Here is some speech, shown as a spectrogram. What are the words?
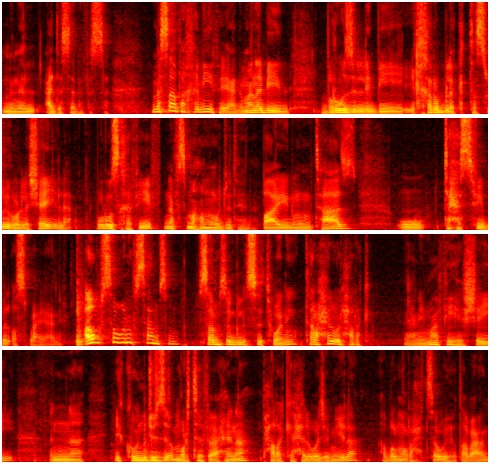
من العدسة نفسها. مسافة خفيفة يعني ما نبي البروز اللي بيخرب لك التصوير ولا شيء لا. بروز خفيف نفس ما هو موجود هنا. باين وممتاز وتحس فيه بالإصبع يعني. أو سووا نفس Samsung. Samsung ال S20 ترى حلو الحركة. يعني ما فيها شيء إنه يكون جزء مرتفع هنا بحركة حلوة جميلة. Apple ما راح تسويها طبعا.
